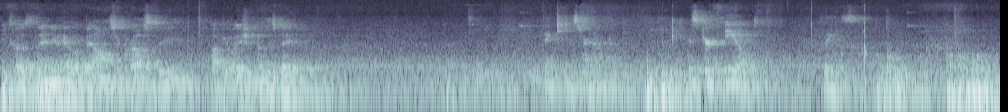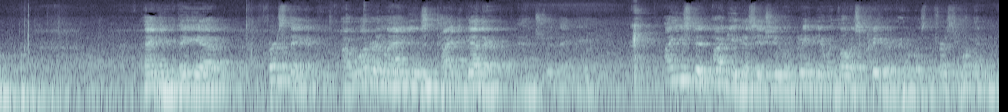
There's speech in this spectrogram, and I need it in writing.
because then you have a balance across the population of the state. Thank you, Mr. Howard. Mr. Field, please. Thank you. The uh, first thing, are water and land use tied together, and should they be? I used to argue this issue a great deal with Lois Krieger, who was the first woman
